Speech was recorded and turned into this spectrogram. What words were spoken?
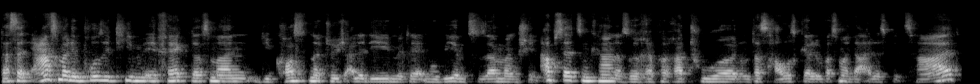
Das hat erstmal den positiven Effekt, dass man die Kosten natürlich alle, die mit der Immobilie im Zusammenhang stehen, absetzen kann, also Reparaturen und das Hausgeld und was man da alles bezahlt.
